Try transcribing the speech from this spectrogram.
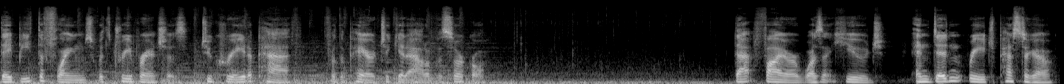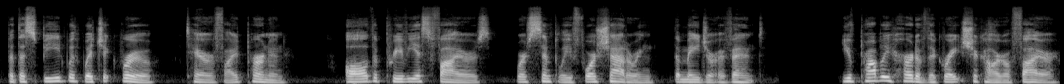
They beat the flames with tree branches to create a path for the pair to get out of the circle. That fire wasn't huge and didn't reach Peshtigo, but the speed with which it grew terrified Pernin. All the previous fires were simply foreshadowing the major event. You've probably heard of the Great Chicago Fire.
